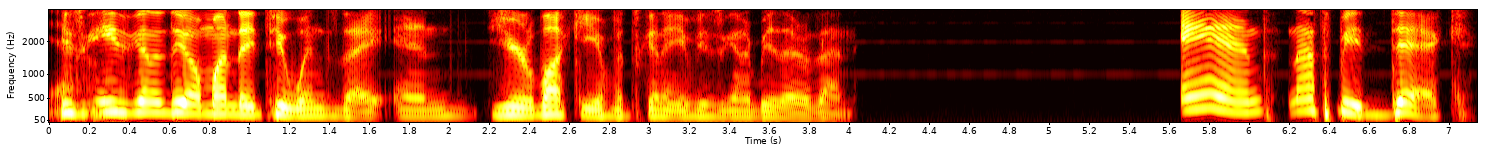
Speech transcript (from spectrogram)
yeah. He's he's gonna do a Monday to Wednesday, and you're lucky if it's gonna if he's gonna be there then. And not to be a dick,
